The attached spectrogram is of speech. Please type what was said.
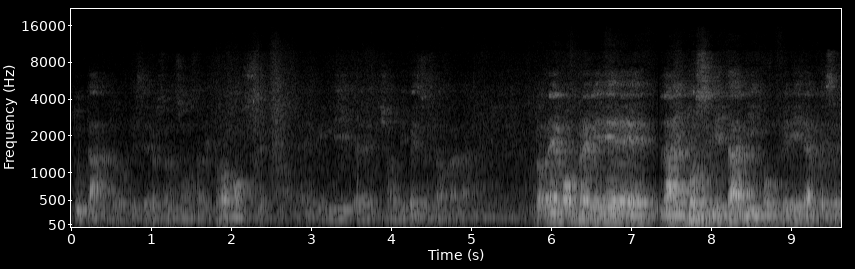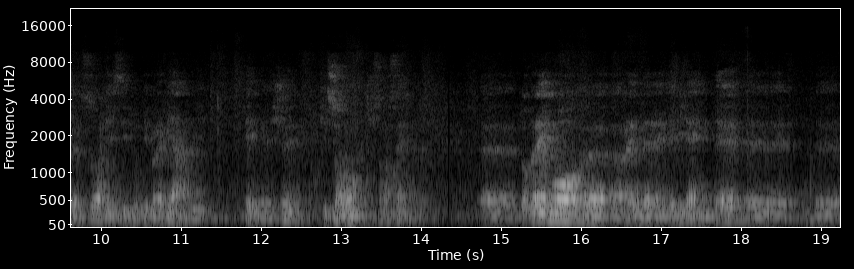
Tutt'altro queste persone sono state promosse, e quindi eh, diciamo di questo stiamo parlando. Dovremmo prevedere la impossibilità di conferire a queste persone istituti premiali, che invece ci sono, ci sono sempre. Eh, dovremmo eh, rendere evidente, eh, eh,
